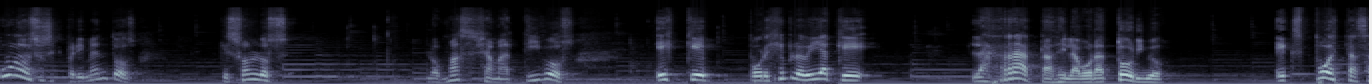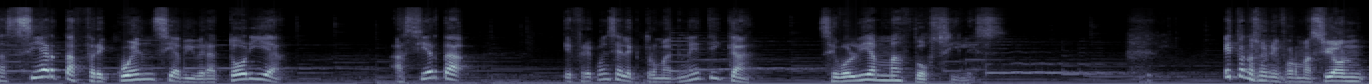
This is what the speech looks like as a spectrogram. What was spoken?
Uno de esos experimentos, que son los, los más llamativos, es que, por ejemplo, veía que las ratas de laboratorio expuestas a cierta frecuencia vibratoria, a cierta frecuencia electromagnética se volvían más dóciles. Esto no es una información,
